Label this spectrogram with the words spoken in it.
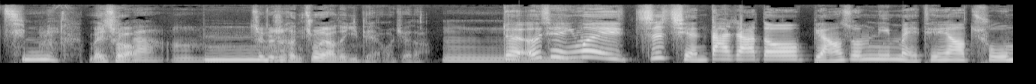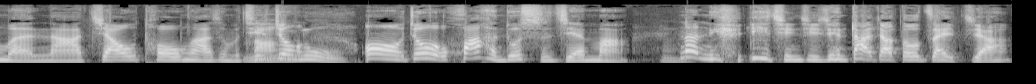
亲密，没错，嗯。嗯。这个是很重要的一点，我觉得。嗯，对，而且因为之前大家都，比方说你每天要出门啊、交通啊什么，其实就哦，就花很多时间嘛。那你 疫情期间大家都在家，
